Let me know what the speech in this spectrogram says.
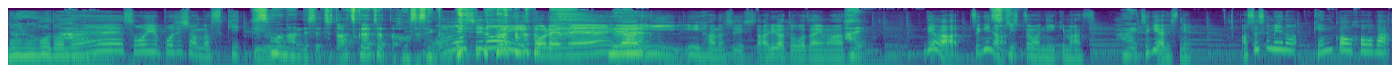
なるほどね、はい。そういうポジションが好きっていう。そうなんです。よちょっと熱くなっちゃった放射線科面白いこれね。ね。いやいいいい話でした。ありがとうございます、はい。では次の次質問に行きます。はい。次はですねおすすめの健康法は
